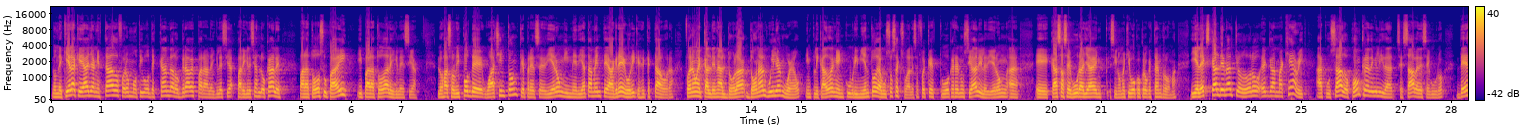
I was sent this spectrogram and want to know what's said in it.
Donde quiera que hayan estado, fueron motivos de escándalos graves para, la iglesia, para iglesias locales, para todo su país y para toda la iglesia. Los arzobispos de Washington, que precedieron inmediatamente a Gregory, que es el que está ahora, fueron el cardenal Donald William Well, implicado en encubrimiento de abusos sexuales. Ese fue el que tuvo que renunciar y le dieron a, eh, casa segura ya, si no me equivoco, creo que está en Roma. Y el ex cardenal Teodoro Edgar McCarrick, acusado con credibilidad, se sabe de seguro, de,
